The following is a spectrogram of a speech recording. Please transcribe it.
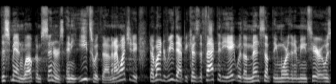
This man welcomes sinners and he eats with them. And I want you to, I wanted to read that because the fact that he ate with them meant something more than it means here. It was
